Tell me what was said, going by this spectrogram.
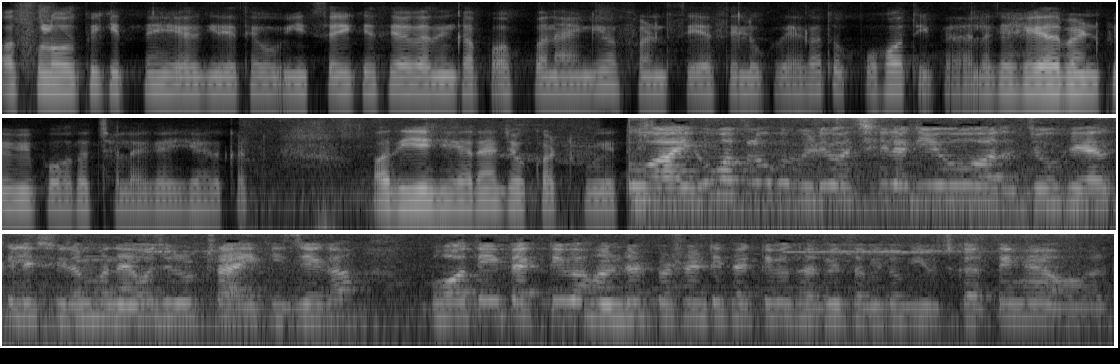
और फ्लोर पे कितने हेयर गिरे थे, वो इस तरीके से अगर इनका पफ बनाएँगे और फ्रंट से ऐसे लुक रहेगा तो बहुत ही प्यारा लगेगा। हेयर बैंड पे भी बहुत अच्छा लगेगा हेयर कट। और ये हेयर हैं जो कट हुए थे। तो आई होप आप लोगों को वीडियो अच्छी लगी हो और जो हेयर के लिए सीरम बनाया हो, ज़रूर ट्राई कीजिएगा। बहुत ही इफ़ेक्टिव है हंड्रेड परसेंट इफ़ेक्टिव है, घर में सभी लोग यूज़ करते हैं और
